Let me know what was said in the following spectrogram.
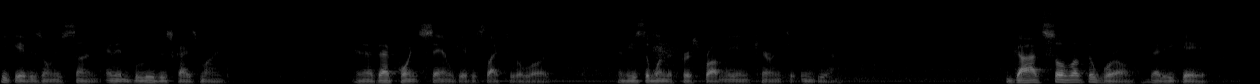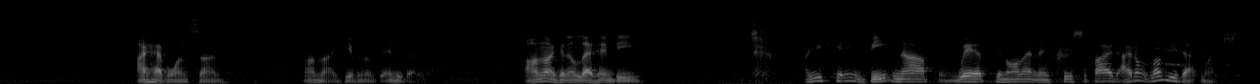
he gave his only son. And it blew this guy's mind. And at that point, Sam gave his life to the Lord. And he's the one that first brought me and Karen to India. God so loved the world that he gave. I have one son. I'm not giving them to anybody. I'm not going to let him be Are you kidding? Beaten up, whipped, and all that, and then crucified? I don't love you that much.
